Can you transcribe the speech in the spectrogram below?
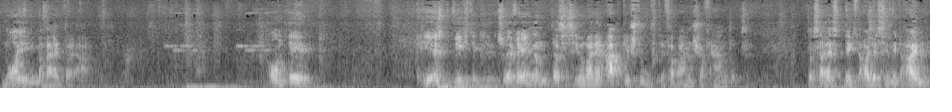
neue, immer weitere Arten. Und die, hier ist wichtig zu erwähnen, dass es sich um eine abgestufte Verwandtschaft handelt. Das heißt, nicht alle sind mit allen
